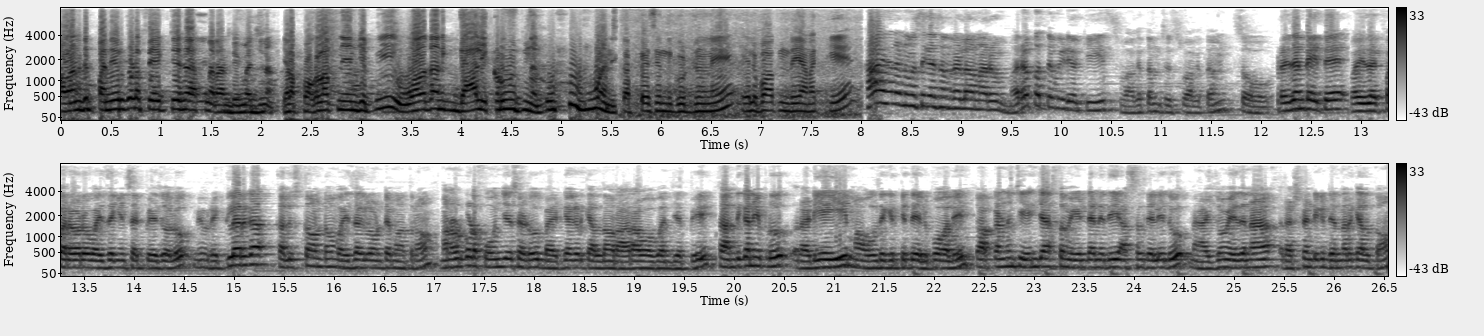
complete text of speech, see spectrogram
అలాంటి పన్నీర్ కూడా ఫేక్ చేసేస్తున్నారు అంటే ఈ మధ్యన. ఇలా పొగలొస్తుంది అని చెప్పి ఊదడానికి గాలి ఇక్కడ ఊతుందని ఉహ్ ఉహ్ అని. కప్పేసింది గుడ్లని వెళ్ళిపోతుంది వెనక్కి. హాయ్ హలో నమస్తే అందరూ ఎలా ఉన్నారు? మరో కొత్త వీడియోకి స్వాగతం సుస్వాగతం. సో ప్రెసెంట్ అయితే Vizag for ever Vizag inside page వాళ్ళు. మేము రెగ్యులర్గా కలుస్తూ ఉంటాం వైజాగ్లో ఉంటే మాత్రం. మనోడు కూడా ఫోన్ చేశాడు బయటకి ఎక్కడికి వెళ్దాం రారా బాబు అని చెప్పి. సో అందుకని ఇప్పుడు రెడీ అయ్యి మా ఊళ్ళ దగ్గరికి అయితే వెళ్ళిపోవాలి. సో అక్కడ నుంచి ఏం చేస్తాం ఏంటి అనేది అసలు తెలియదు మాక్సిమం ఏదైనా రెస్టారెంట్కి డిన్నర్కి వెళ్తాం.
